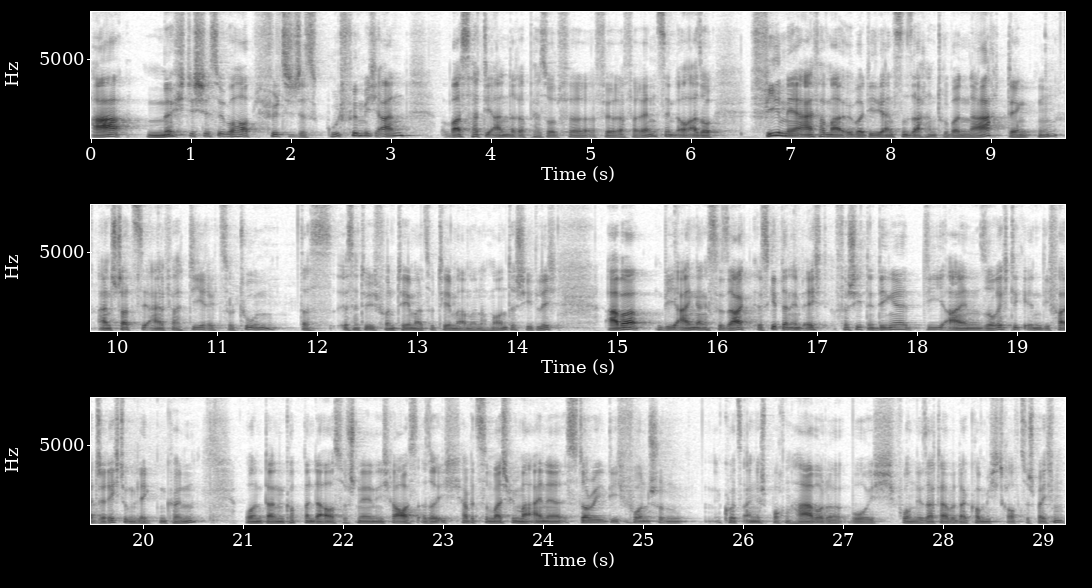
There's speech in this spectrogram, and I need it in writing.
A, möchte ich es überhaupt? Fühlt sich das gut für mich an? Was hat die andere Person für, für Referenzen? Also viel mehr einfach mal über die ganzen Sachen drüber nachdenken, anstatt sie einfach direkt zu tun. Das ist natürlich von Thema zu Thema immer nochmal unterschiedlich. Aber wie eingangs gesagt, es gibt dann eben echt verschiedene Dinge, die einen so richtig in die falsche Richtung lenken können. Und dann kommt man da auch so schnell nicht raus. Also ich habe jetzt zum Beispiel mal eine Story, die ich vorhin schon kurz angesprochen habe oder wo ich vorhin gesagt habe, da komme ich drauf zu sprechen,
